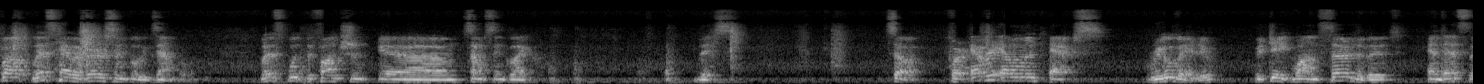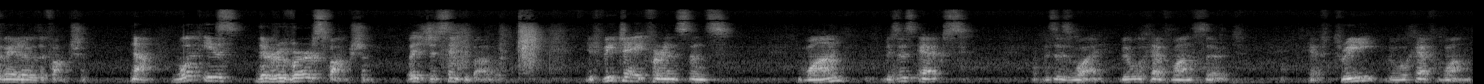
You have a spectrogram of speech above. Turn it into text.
Well, let's have a very simple example. Let's put the function um, something like this. So, for every element x, real value, we take one third of it, and that's the value of the function. Now, what is the reverse function? Let's just think about it. If we take, for instance, 1, this is x, this is y, we will have one third. We have 3, we will have 1.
